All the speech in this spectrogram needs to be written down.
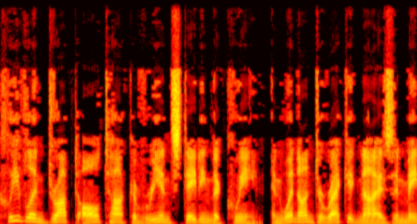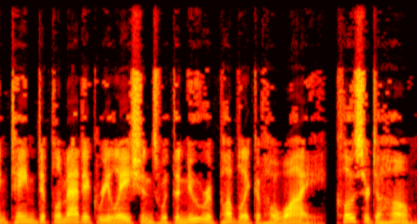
Cleveland dropped all talk of reinstating the Queen, and went on to recognize and maintain diplomatic relations with the new Republic of Hawaii. Closer to home,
